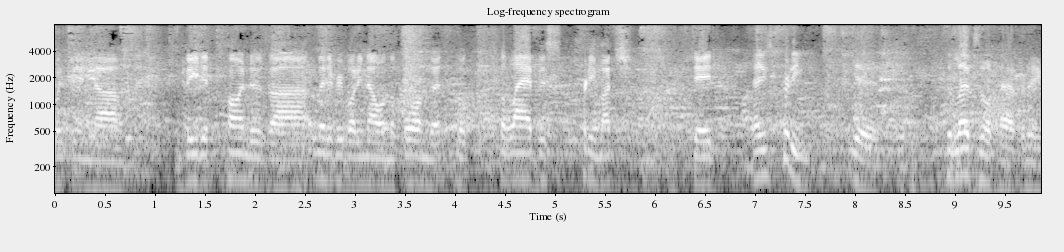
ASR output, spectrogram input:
within um, VDIP, kind of uh, let everybody know on the forum that look, the lab is pretty much dead. And he's pretty, yeah. The lab's not happening,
